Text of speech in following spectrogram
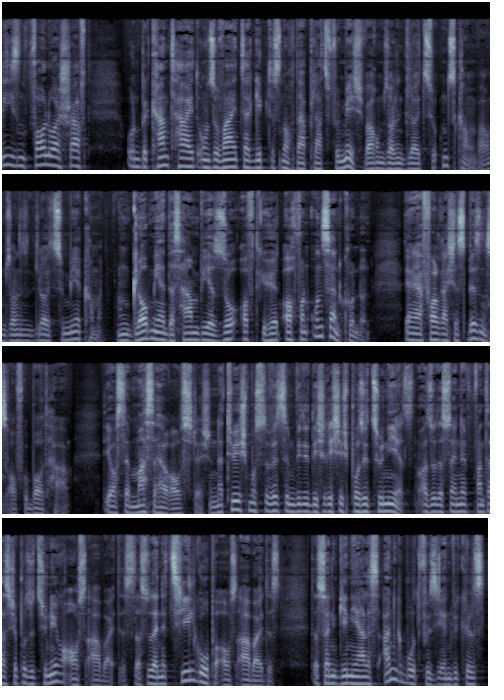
riesen Followerschaft und Bekanntheit und so weiter. Gibt es noch da Platz für mich? Warum sollen die Leute zu uns kommen? Warum sollen die Leute zu mir kommen? Und glaub mir, das haben wir so oft gehört, auch von unseren Kunden, die ein erfolgreiches Business aufgebaut haben die aus der Masse herausstechen. Natürlich musst du wissen, wie du dich richtig positionierst. Also, dass du eine fantastische Positionierung ausarbeitest, dass du deine Zielgruppe ausarbeitest, dass du ein geniales Angebot für sie entwickelst.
